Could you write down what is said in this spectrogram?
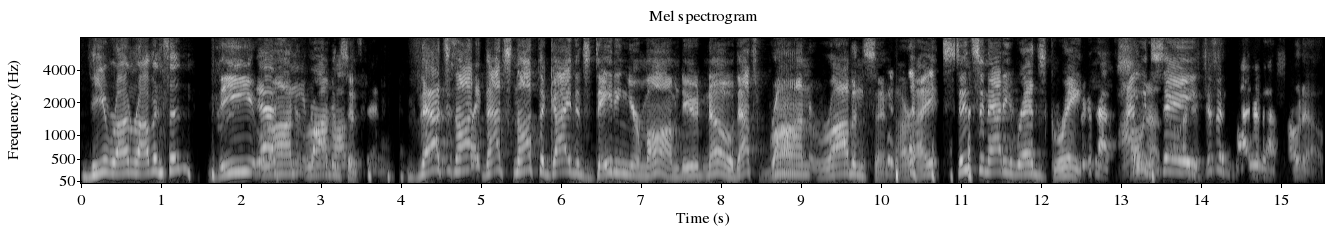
the Ron Robinson. the Yes, Ron the Robinson. That's not like- that's not the guy that's dating your mom, dude. No, that's Ron Robinson. All right, Cincinnati Reds, great. Look at that. I would say- I mean, just admire that photo.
